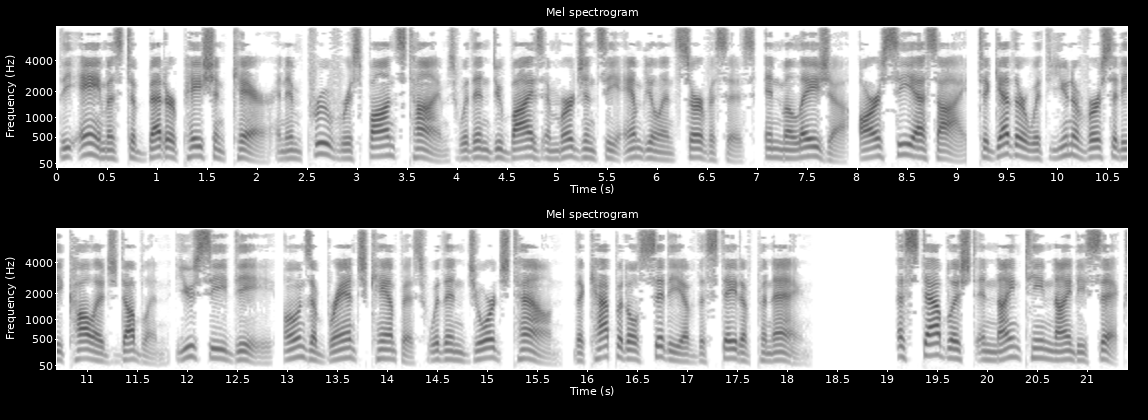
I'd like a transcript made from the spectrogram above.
The aim is to better patient care and improve response times within Dubai's emergency ambulance services. In Malaysia, RCSI, together with University College Dublin (UCD), owns a branch campus within Georgetown, the capital city of the state of Penang. Established in 1996,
